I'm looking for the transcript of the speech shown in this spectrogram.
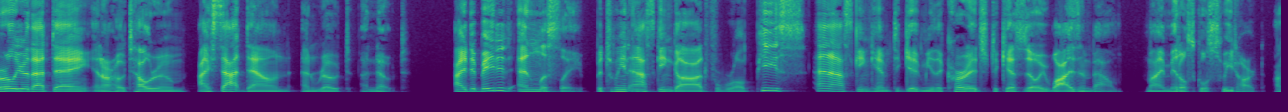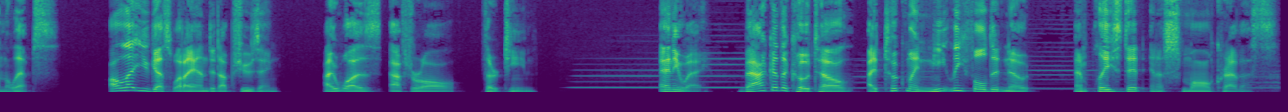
Earlier that day, in our hotel room, I sat down and wrote a note. I debated endlessly between asking God for world peace and asking Him to give me the courage to kiss Zoe Weizenbaum, my middle school sweetheart, on the lips. I'll let you guess what I ended up choosing. I was, after all, 13. Anyway, back at the Kotel, I took my neatly folded note and placed it in a small crevice.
